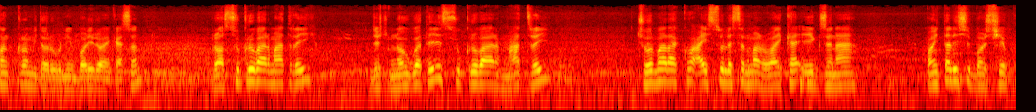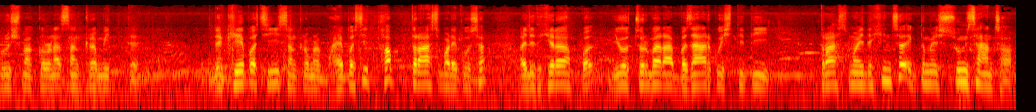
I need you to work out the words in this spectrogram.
सङ्क्रमितहरू पनि बढिरहेका छन् र शुक्रबार मात्रै जेठ नौ गते शुक्रबार मात्रै चोरमाराको आइसोलेसनमा रहेका एकजना पैँतालिस वर्षीय पुरुषमा कोरोना सङ्क्रमित देखिएपछि सङ्क्रमण भएपछि थप त्रास बढेको छ। अहिले देखेर यो चोरमारा बजारको स्थिति त्रासमय देखिन्छ एकदमै सुनसान छ।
